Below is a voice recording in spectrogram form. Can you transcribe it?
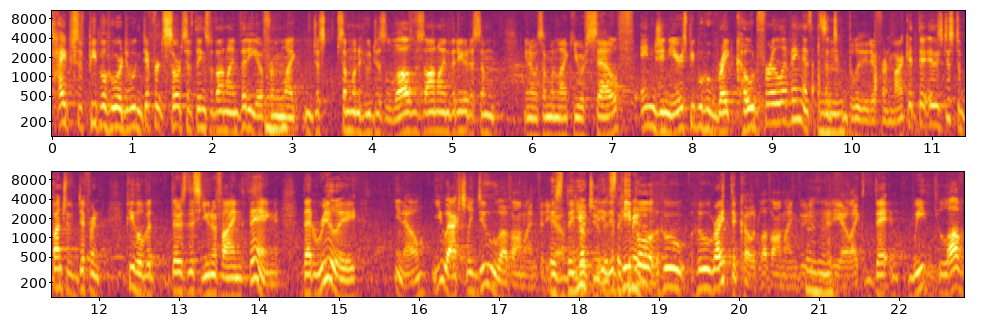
types of people who are doing different sorts of things with online video from mm -hmm. like just someone who just loves online video to some you know someone like yourself engineers people who write code for a living that's, mm -hmm. a mm-hmm. completely different market there's just a bunch of different people but there's this unifying thing that really you know, you actually do love online video. Is the YouTube, the, the, the people who who write the code love online video. Mm -hmm. video. Like they, we love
